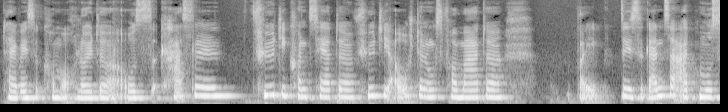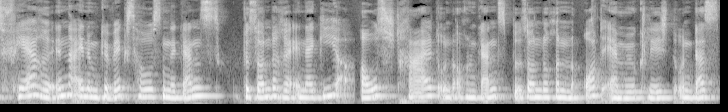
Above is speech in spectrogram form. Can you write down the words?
Teilweise kommen auch Leute aus Kassel für die Konzerte, für die Ausstellungsformate, weil diese ganze Atmosphäre in einem Gewächshaus eine ganz besondere Energie ausstrahlt und auch einen ganz besonderen Ort ermöglicht. Und das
